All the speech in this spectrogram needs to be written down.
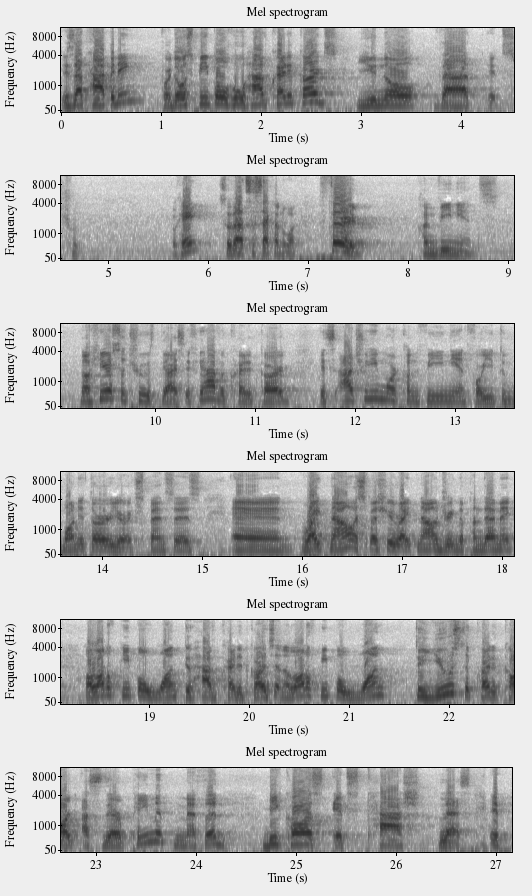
Is that happening? For those people who have credit cards, you know that it's true. Okay, so that's the second one. Third, convenience. Now here's the truth guys, if you have a credit card, it's actually more convenient for you to monitor your expenses and right now, especially right now during the pandemic, a lot of people want to have credit cards and a lot of people want to use the credit card as their payment method because it's cashless. It,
